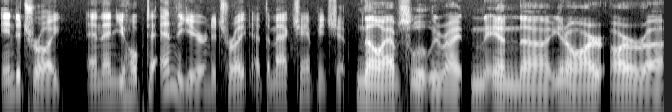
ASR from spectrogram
in Detroit, and then you hope to end the year in Detroit at the MAC championship. No, absolutely right, and and uh, you know our our uh,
